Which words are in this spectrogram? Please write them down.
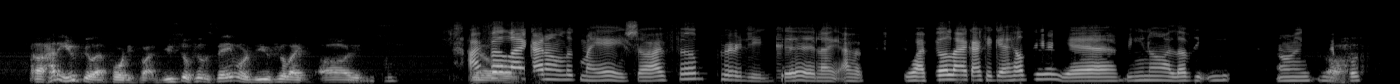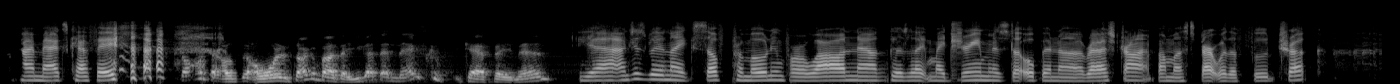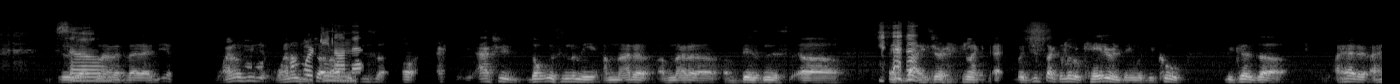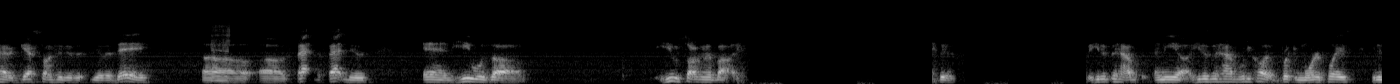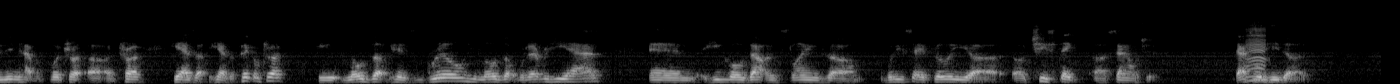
Uh, how do you feel at 45? Do you still feel the same, or do you feel like, uh, I know- feel like I don't look my age, so I feel pretty good. Like, I, do I feel like I could get healthier? Yeah, but you know, I love to eat. I only see that Oh. time Mags Cafe. I, was, I wanted to talk about that. You got that Mags Cafe, man. Yeah, I've just been like self-promoting for a while now because like my dream is to open a restaurant. But I'm gonna start with a food truck. Dude, that's So not a bad idea. Why don't you? Why don't I'm you working on with just oh, actually, actually, don't listen to me. I'm not a. I'm not a, a business uh, advisor like that. But just like a little catering thing would be cool, because uh, I had a, I had a guest on here the, the other day, uh, uh, fat the fat dude, and he was uh, he was talking about this. He doesn't have any. Uh, he doesn't have what do you call it? Brick and mortar place. He doesn't even have a foot truck. Uh, a truck. He has a he has a pickup truck. He loads up his grill. He loads up whatever he has, and he goes out and slings. Um, what do you say? Philly uh, uh, cheesesteak uh, sandwiches. That's what Mm. he does.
